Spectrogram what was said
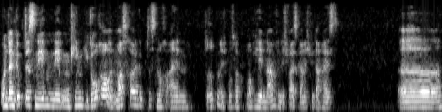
Und dann gibt es neben, neben King Ghidorah und Mothra gibt es noch einen dritten. Ich muss mal gucken, ob ich hier den Namen finde. Ich weiß gar nicht, wie der heißt. Äh,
